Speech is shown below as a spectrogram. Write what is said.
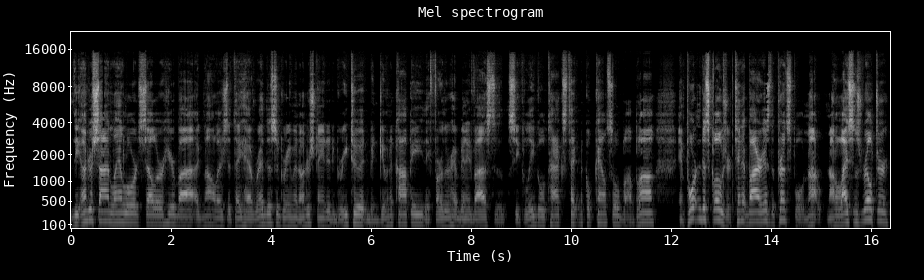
the undersigned landlord seller hereby acknowledge that they have read this agreement, understand it, agreed to it, and been given a copy. They further have been advised to seek legal, tax, technical counsel, blah, blah. Important disclosure tenant buyer is the principal, not, not a licensed realtor.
